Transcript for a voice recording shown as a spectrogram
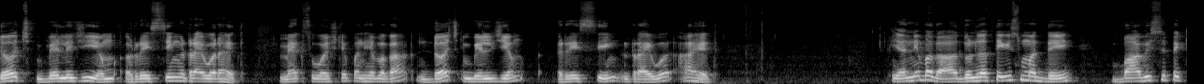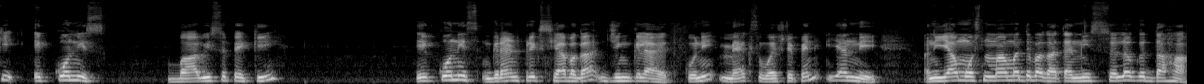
डच बेल्जियम रेसिंग ड्रायव्हर आहेत. मॅक्स वस्टेपन हे बघा डच बेल्जियम रेसिंग ड्रायव्हर आहेत. यांनी बघा दोन हजार तेवीसमध्ये बावीसपैकी एकोणीस बावीसपैकी एकोणीस ग्रँड प्रिक्स ह्या बघा जिंकल्या आहेत. कोणी? मॅक्स वर्स्टेपेन यांनी. आणि या मोसमामध्ये बघा त्यांनी सलग दहा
